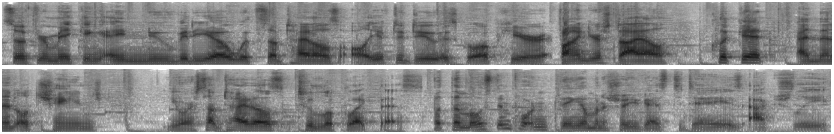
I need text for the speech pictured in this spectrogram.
So if you're making a new video with subtitles, all you have to do is go up here, find your style, click it, and then it'll change your subtitles to look like this. But the most important thing I'm gonna show you guys today is actually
